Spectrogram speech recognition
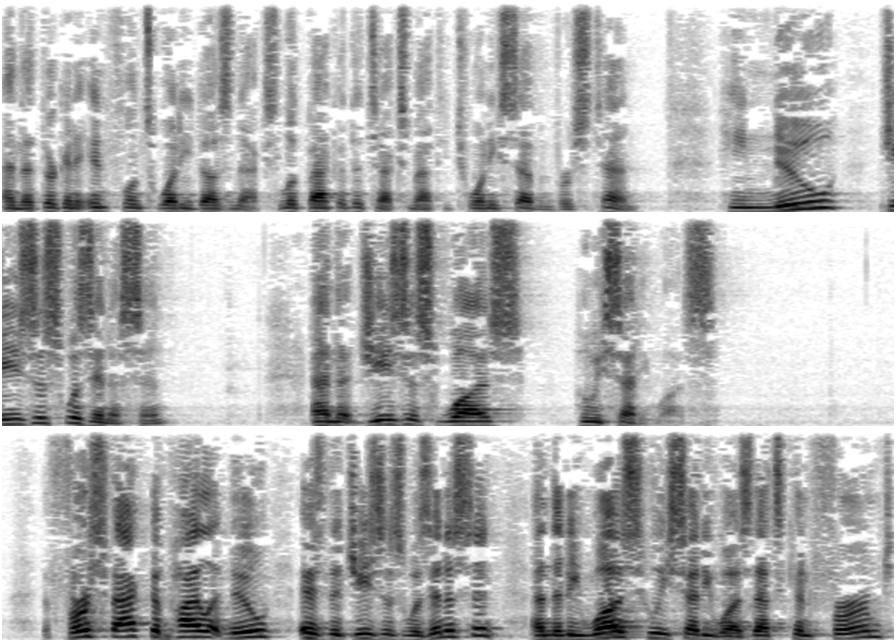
and that they're going to influence what he does next. Look back at the text, Matthew 27, verse 10. He knew Jesus was innocent and that Jesus was who he said he was. The first fact that Pilate knew is that Jesus was innocent and that he was who he said he was. That's confirmed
